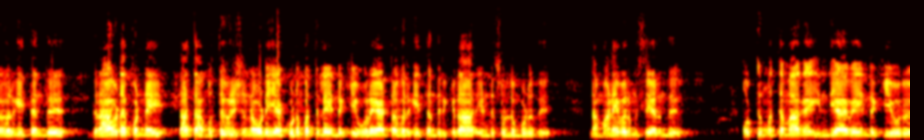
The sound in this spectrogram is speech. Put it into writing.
வருகை தந்து திராவிட பண்ணை தாத்தா முத்துகிருஷ்ணனுடைய குடும்பத்திலே இன்றைக்கு உரையாற்ற வருகை தந்திருக்கிறார் என்று சொல்லும் பொழுது நம் அனைவரும் சேர்ந்து ஒட்டுமொத்தமாக இந்தியாவே இன்றைக்கு ஒரு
